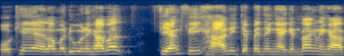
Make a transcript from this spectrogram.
โอเคเรามาดูนะครับว่า เสียงสีขาวนี่จะเป็นยังไงกันบ้างนะครับ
